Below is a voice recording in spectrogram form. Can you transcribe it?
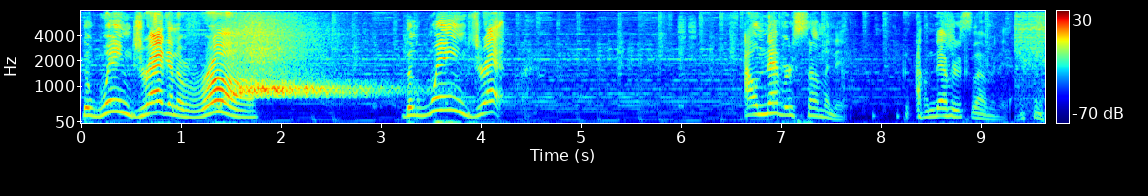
The winged dragon of Ra. The winged dragon. I'll never summon it. I'll never summon it.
